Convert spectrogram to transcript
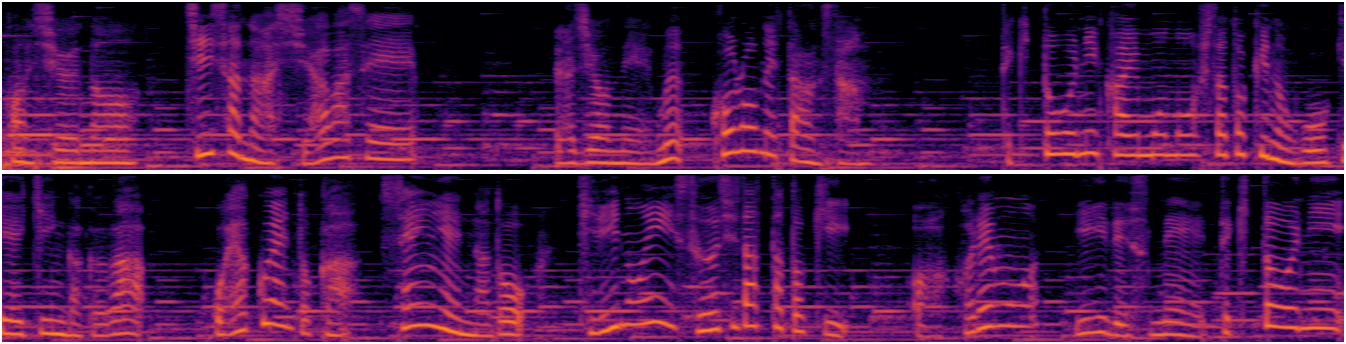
今週の小さな幸せ。ラジオネームコロネタンさん。適当に買い物をした時の合計金額が500円とか1000円など、キリのいい数字だった時、あ、これもいいですね。適当に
